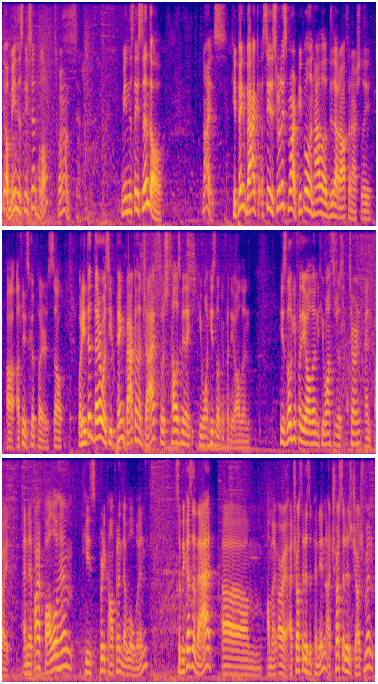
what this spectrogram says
Yo, me and this Lee Sin. Hello? What's going on? Me and this Lee Sin, though. Nice. He pinged back. See, it's really smart. People in Halo do that often, actually. Uh, at least good players. So, what he did there was he pinged back on the Jax, which tells me that he he's looking for the all-in. He's looking for the all-in. He wants to just turn and fight. And if I follow him, he's pretty confident that we'll win. So because of that, um, I'm like, all right, I trusted his opinion. I trusted his judgment.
